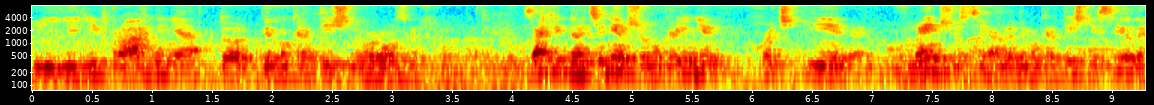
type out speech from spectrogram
і її прагнення до демократичного розвитку. Захід не оцінив, що в Україні, хоч і в меншості, але демократичні сили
